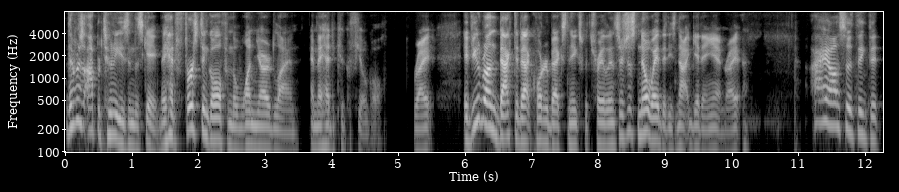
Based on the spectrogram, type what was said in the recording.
there was opportunities in this game. They had first and goal from the one yard line, and they had to kick a field goal, right? if you run back to back quarterback sneaks with Trey Lance, there's just no way that he's not getting in, right? I also think that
